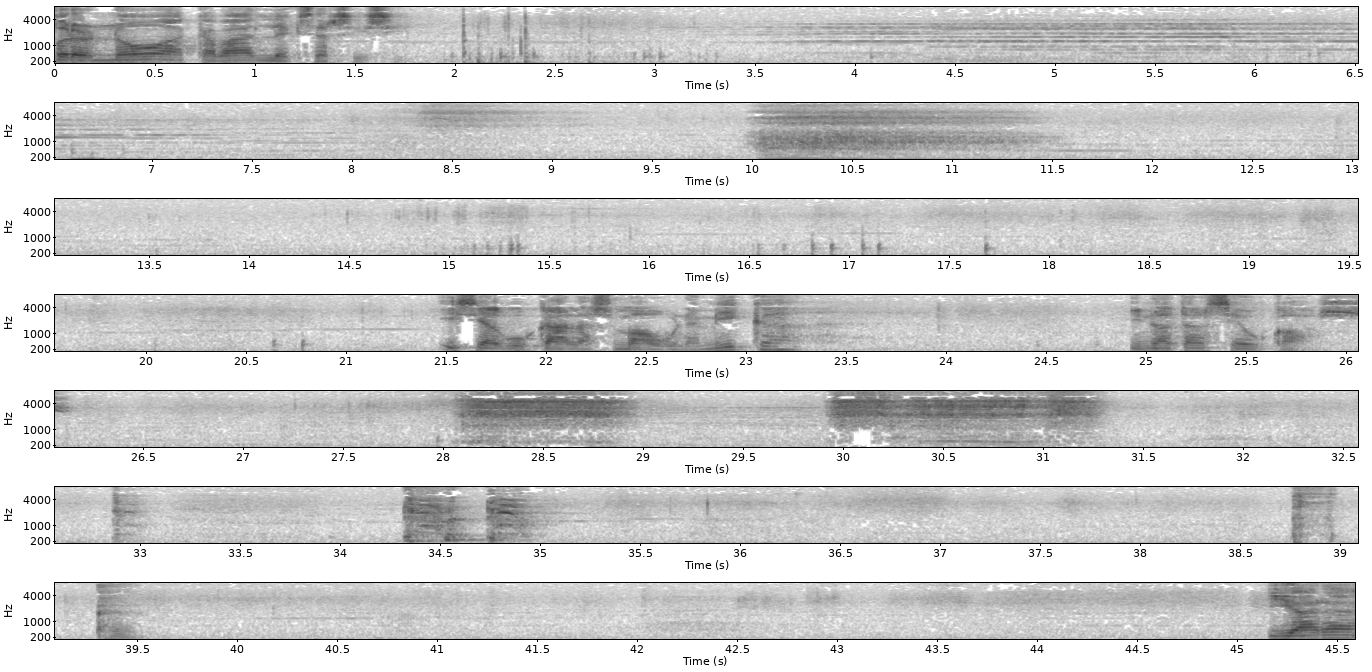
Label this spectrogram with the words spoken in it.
però no ha acabat l'exercici. I si algú cal es mou una mica i nota el seu cos. I ara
